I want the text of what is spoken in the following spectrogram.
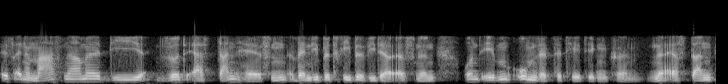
ist eine Maßnahme, die wird erst dann helfen, wenn die Betriebe wieder öffnen und eben Umsätze tätigen können. Ne, erst dann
